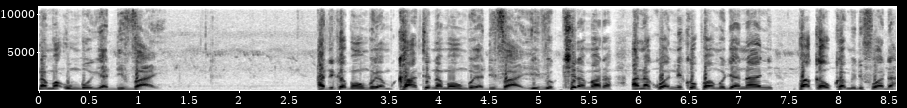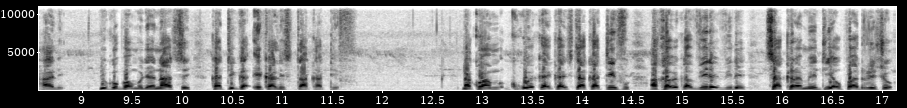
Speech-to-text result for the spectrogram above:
na maumbo ya divai, katika maumbo ya mkate na maumbo ya divai. Hivyo kila mara anakuwa niko pamoja nanyi mpaka ukamilifu wa dahali. Yuko pamoja nasi katika ekaristi takatifu na kwa kuweka ekaristi takatifu akaweka vile vile sakramenti ya upadrisho,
